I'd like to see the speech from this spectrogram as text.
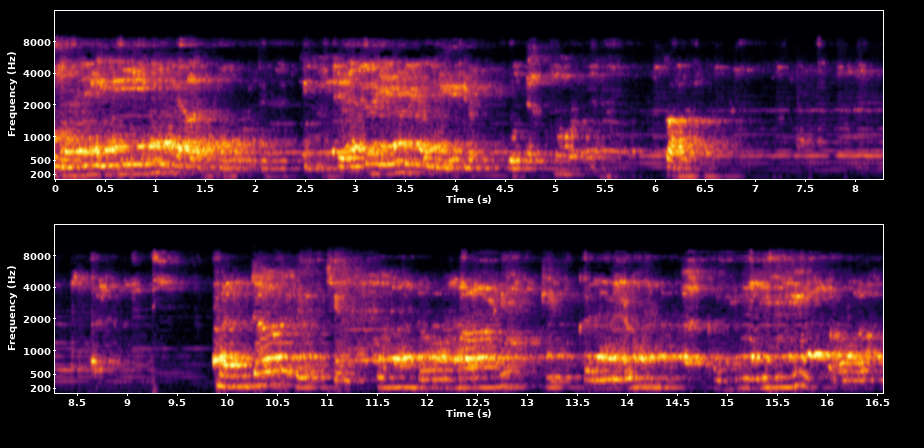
ഉള്ളിലാമോത് തിരകൾ ഉയരുമ്പോൾ മന്ദാര ചെപ്പുണ്ടോ മാണിക്കല്ലും കയ്യിൽ പാണതി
